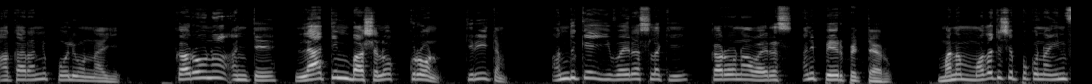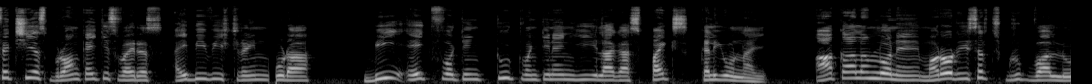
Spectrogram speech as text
ఆకారాన్ని పోలి ఉన్నాయి. కరోనా అంటే లాటిన్ భాషలో క్రోన్ కిరీటం. అందుకే ఈ వైరస్లకి కరోనా వైరస్ అని పేరు పెట్టారు. మనం మొదట చెప్పుకున్న infectious bronchitis virus IBV strain కూడా B eight fourteen two twenty nine E లాగా స్పైక్స్ కలిగి ఉన్నాయి. ఆ కాలంలోనే మరో రీసెర్చ్ గ్రూప్ వాళ్ళు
